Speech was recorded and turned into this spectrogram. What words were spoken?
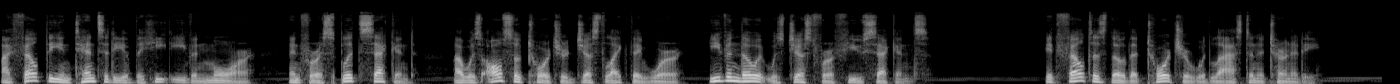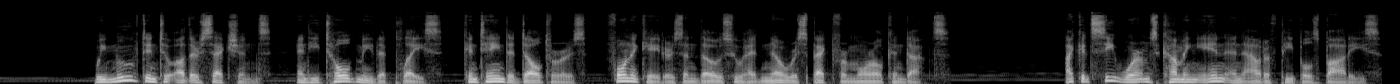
I felt the intensity of the heat even more, and for a split second, I was also tortured just like they were, even though it was just for a few seconds. It felt as though that torture would last an eternity. We moved into other sections, and he told me that place contained adulterers, fornicators and those who had no respect for moral conducts. I could see worms coming in and out of people's bodies.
